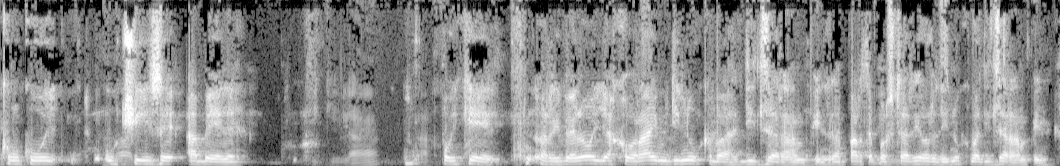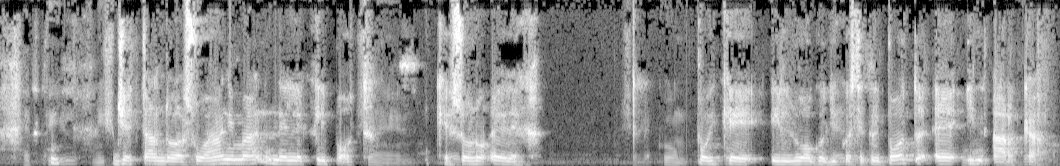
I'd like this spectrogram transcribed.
con cui uccise Abele, poiché rivelò gli Achoraim di Nukva di Zerampin, la parte posteriore di Nukva di Zerampin, gettando la sua anima nelle Klipot, che sono Elech poiché il luogo di queste clipot è in arca.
